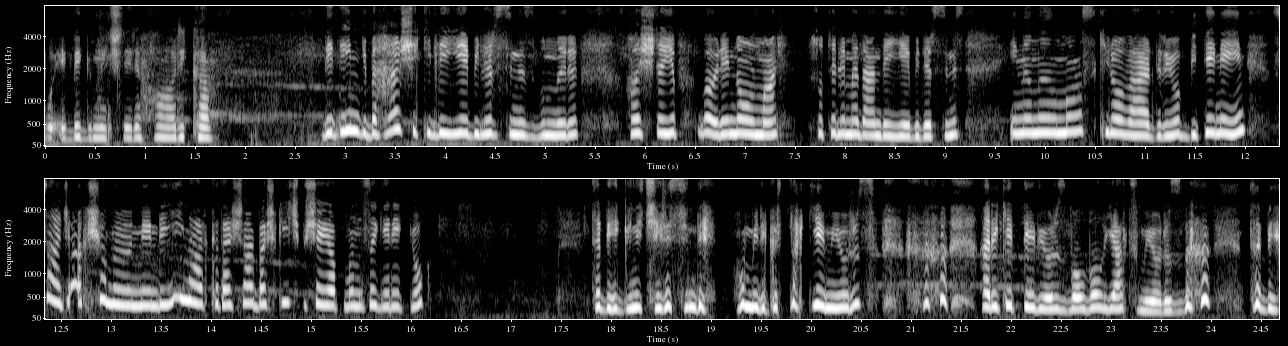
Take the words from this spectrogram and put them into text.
Bu ebe gümeçleri harika. Dediğim gibi her şekilde yiyebilirsiniz bunları. Haşlayıp böyle normal sotelemeden de yiyebilirsiniz. İnanılmaz kilo verdiriyor. Bir deneyin. Sadece akşam öğünlerinde yiyin arkadaşlar. Başka hiçbir şey yapmanıza gerek yok. Tabii gün içerisinde 10 mili gırtlak yemiyoruz. Hareket de ediyoruz. Bol bol yatmıyoruz da. Tabii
